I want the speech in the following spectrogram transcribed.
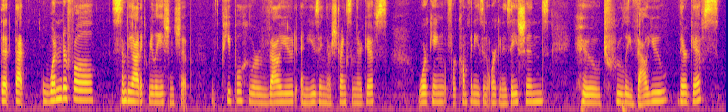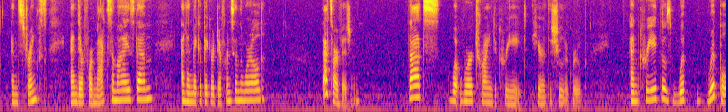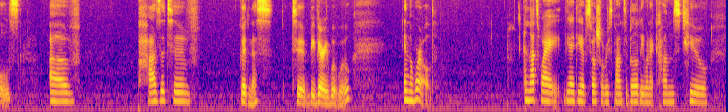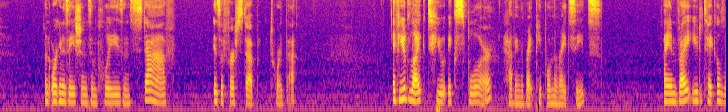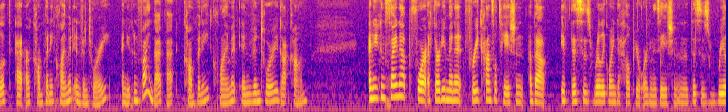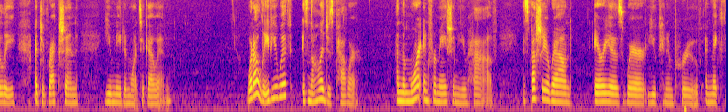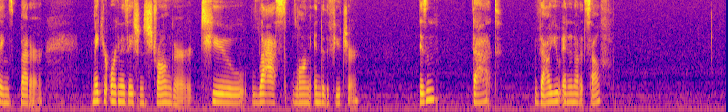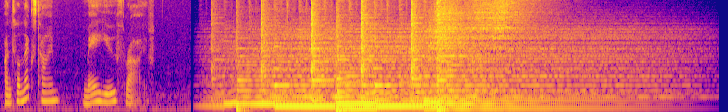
that that wonderful symbiotic relationship with people who are valued and using their strengths and their gifts, working for companies and organizations who truly value their gifts and strengths and therefore maximize them and then make a bigger difference in the world. That's our vision. That's what we're trying to create here at the Shuler Group and create those whip, ripples of positive goodness, to be very woo woo, in the world. And that's why the idea of social responsibility when it comes to an organization's employees and staff is a first step toward that. If you'd like to explore having the right people in the right seats, I invite you to take a look at our company climate inventory, and you can find that at companyclimateinventory.com. And you can sign up for a 30 minute free consultation about if this is really going to help your organization and that this is really a direction you need and want to go in. What I'll leave you with is knowledge is power. And the more information you have, especially around areas where you can improve and make things better, make your organization stronger to last long into the future, isn't that value in and of itself? Until next time, may you thrive.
